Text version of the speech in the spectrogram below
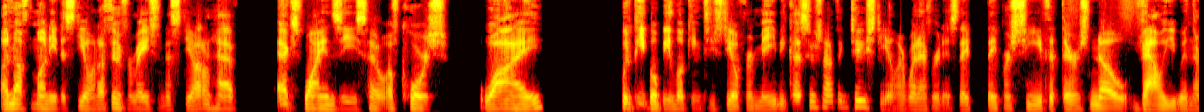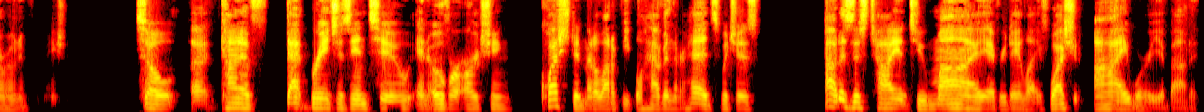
enough money to steal, enough information to steal. I don't have X, Y, and Z. So of course, why would people be looking to steal from me? Because there's nothing to steal or whatever it is. They, they perceive that there's no value in their own information. So uh, kind of that branches into an overarching question that a lot of people have in their heads, which is, how does this tie into my everyday life? Why should I worry about it?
